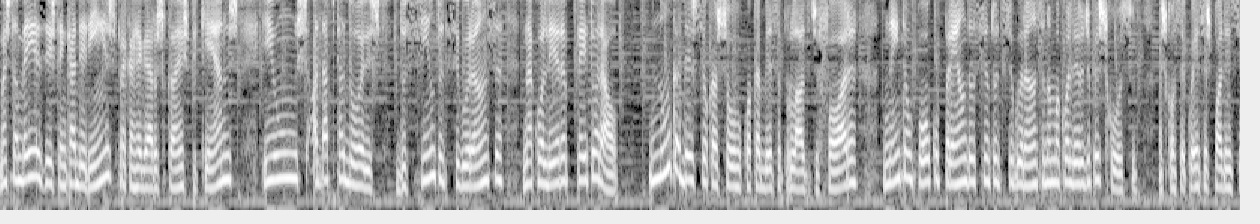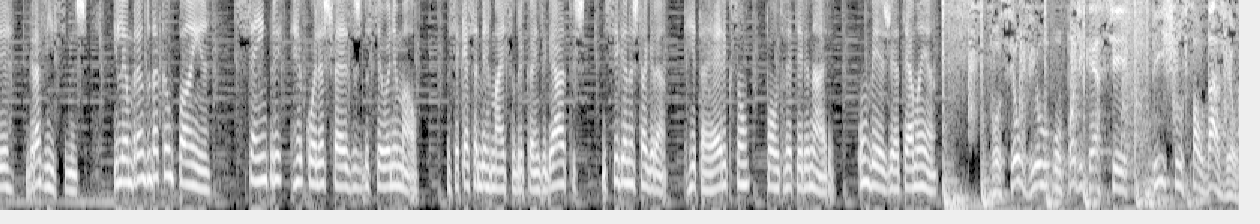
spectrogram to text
Mas também existem cadeirinhas para carregar os cães pequenos e uns adaptadores do cinto de segurança na coleira peitoral. Nunca deixe seu cachorro com a cabeça para o lado de fora, nem tampouco prenda o cinto de segurança numa coleira de pescoço. As consequências podem ser gravíssimas. E lembrando da campanha, sempre recolha as fezes do seu animal. Você quer saber mais sobre cães e gatos? Me siga no Instagram, ritaerickson.veterinária. Um beijo e até amanhã. Você ouviu o podcast Bicho Saudável.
